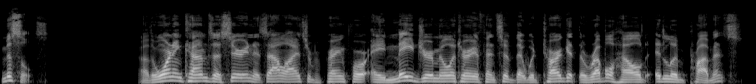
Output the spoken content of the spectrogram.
missiles. Uh, the warning comes as Syria and its allies are preparing for a major military offensive that would target the rebel held Idlib province,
